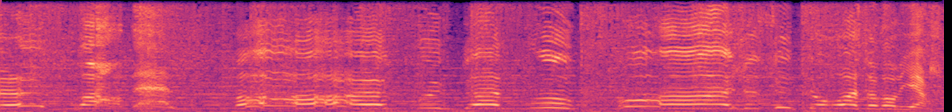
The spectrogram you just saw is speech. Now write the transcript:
le bordel Oh, le truc de fou Oh, je suis taureau ascendant vierge.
